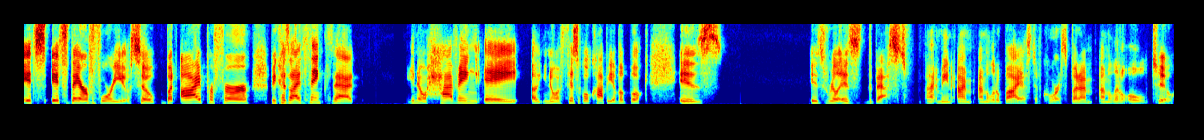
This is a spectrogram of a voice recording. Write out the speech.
it's it's there for you. So but i prefer because i think that you know having a, a you know a physical copy of a book is is really is the best. I mean, I'm I'm a little biased, of course, but I'm I'm a little old too,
